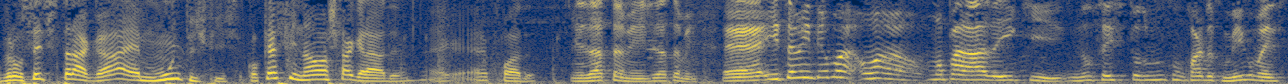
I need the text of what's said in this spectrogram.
que pra você estragar é muito difícil. Qualquer final acho que agrada. É, é foda. Exatamente, exatamente. É, e também tem uma, uma, uma parada aí que não sei se todo mundo concorda comigo, mas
